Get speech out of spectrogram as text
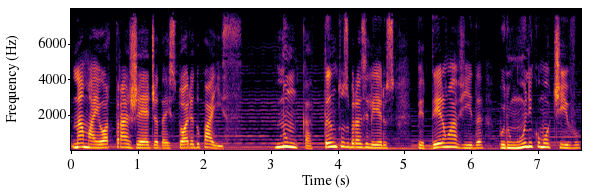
na maior tragédia da história do país. Nunca tantos brasileiros perderam a vida por um único motivo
